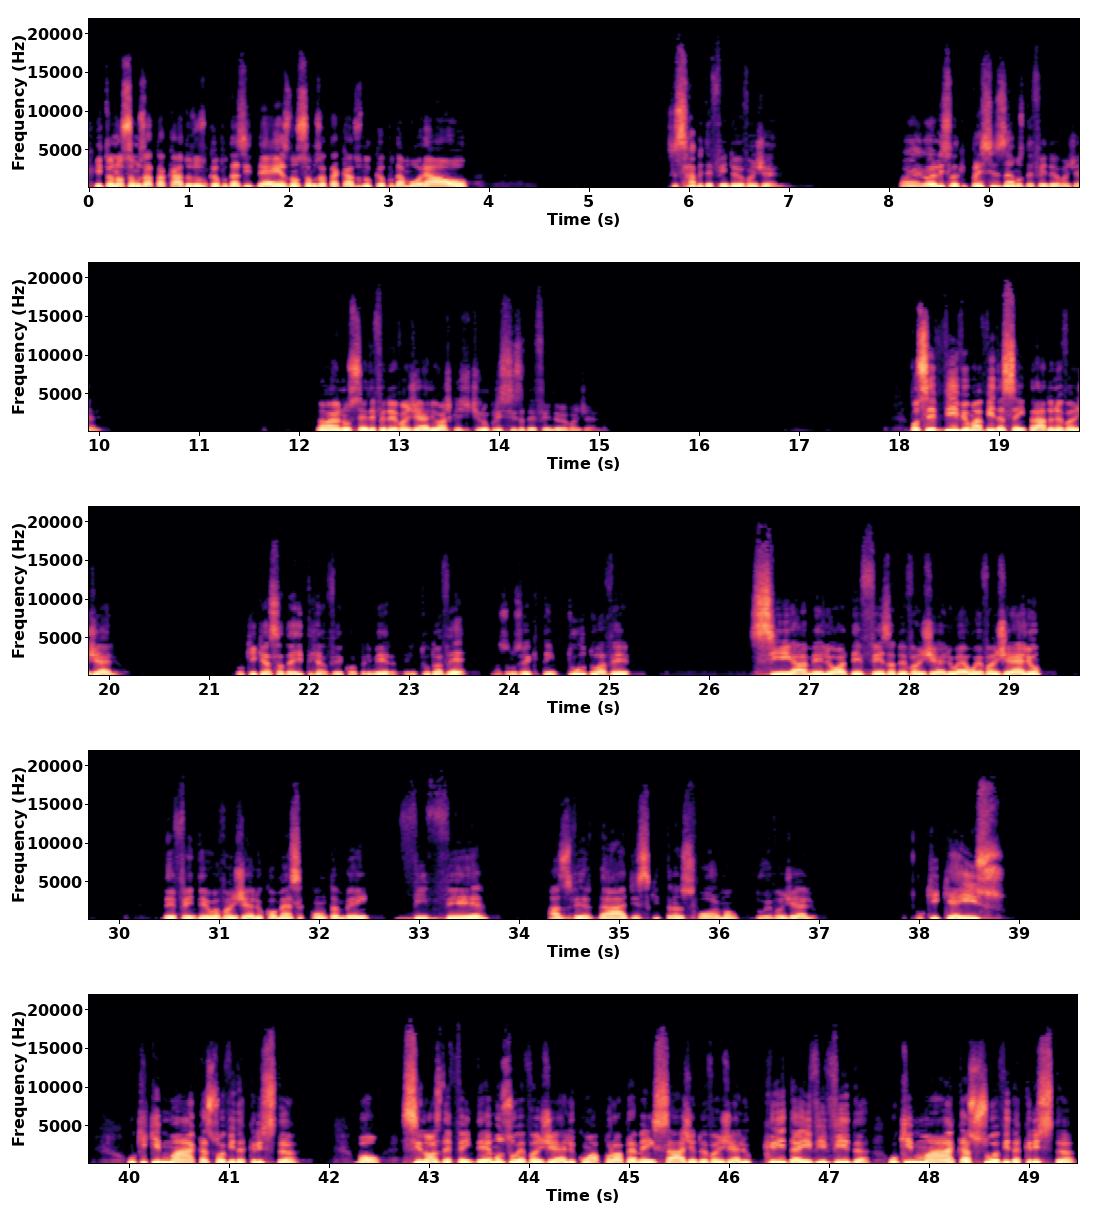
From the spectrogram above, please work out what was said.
Então nós somos atacados no campo das ideias, nós somos atacados no campo da moral. Você sabe defender o evangelho? Olha isso aqui, precisamos defender o evangelho. Não, eu não sei defender o evangelho, eu acho que a gente não precisa defender o evangelho. Você vive uma vida centrada no evangelho? O que, que essa daí tem a ver com a primeira? Tem tudo a ver. Nós vamos ver que tem tudo a ver. Se a melhor defesa do evangelho é o evangelho, defender o evangelho começa com também viver as verdades que transformam do evangelho. O que, que é isso? O que, que marca a sua vida cristã? Bom, se nós defendemos o Evangelho com a própria mensagem do Evangelho crida e vivida, o que marca a sua vida cristã?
